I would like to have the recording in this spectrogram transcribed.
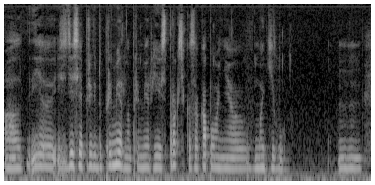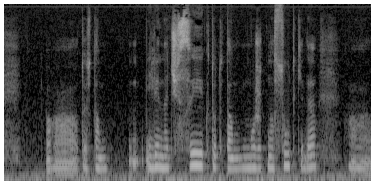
А, здесь я приведу пример. Например, есть практика закапывания в могилу. То есть там или на часы, кто-то там может на сутки, да, а,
